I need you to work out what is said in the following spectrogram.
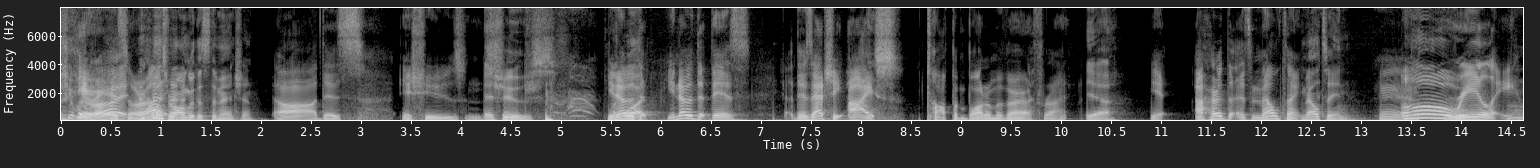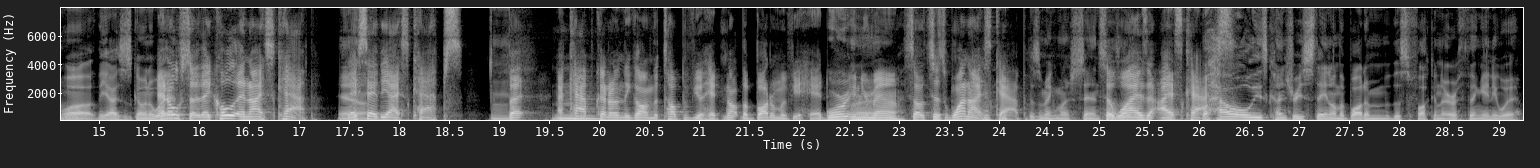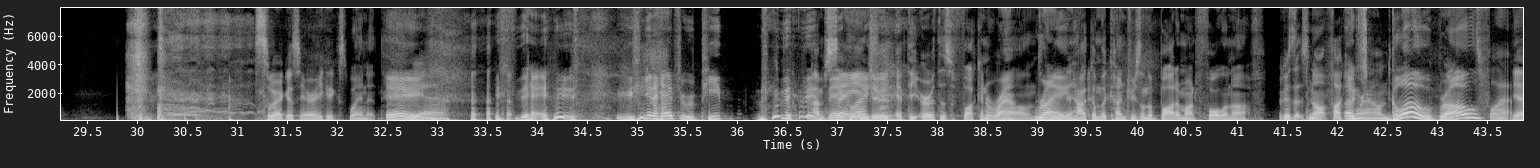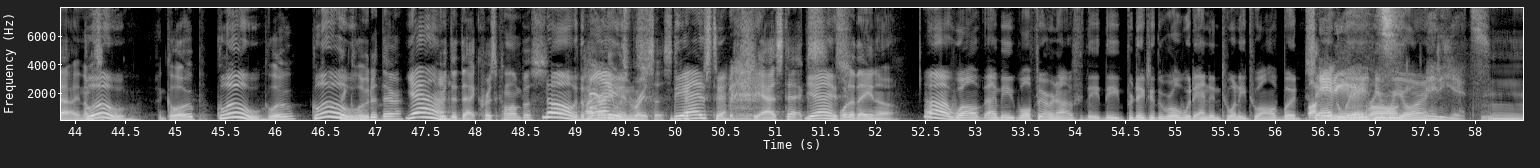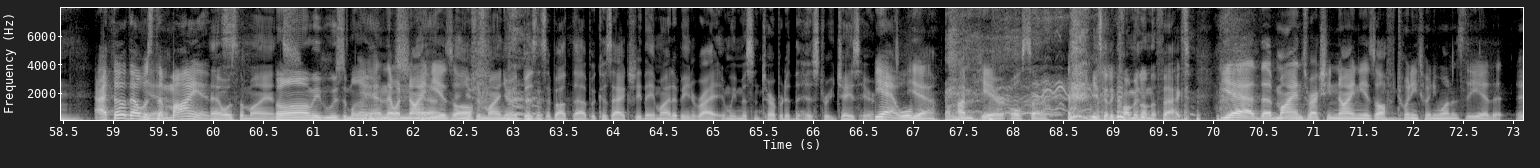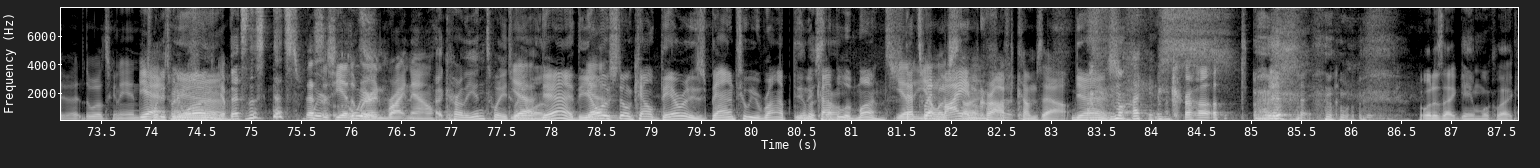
Should yeah, It's all right. What's wrong with this dimension? Ah, there's issues. And. Issues. You Like know what? that. You know that there's there's actually ice top and bottom of Earth, right? Yeah. Yeah. I heard that it's melting. Melting. Yeah. Oh, Really? Well, the ice is going away. And also, they call it an ice cap. Yeah. They say the ice caps, Mm. but a cap can only go on the top of your head, not the bottom of your head. Or in your mouth. So it's just one ice cap. doesn't make much sense. so does why it? is it ice caps? Well, how are all these countries staying on the bottom of this fucking Earth thing anyway? Swag is here. He can explain it. Hey, Yeah. you're gonna have to repeat. I'm saying, dude, if the Earth is fucking round, Right. then how come the countries on the bottom aren't falling off? Because it's not fucking it's round. glue, bro. It's flat. Yeah, I know. Glue, A globe? glue, Glue? glue. They glued it there? Yeah. Who did that? Chris Columbus? No, the I heard he was Mayans, racist. The Aztecs. The Aztecs? Yes. What do they know? Oh well, I mean, well, fair enough. They, they predicted the world would end in 2012, but Fucking sadly, idiots. here we Wrong. are. Idiots. Mm, I thought that was the Mayans. that was the Mayans. Oh, maybe it was the Mayans. Yeah, and they were nine Yeah, years and off. You should mind your own business about that because actually they might have been right and we misinterpreted the history. Jay's here. Yeah, well, yeah, I'm here also. He's going to comment on the fact. yeah, the Mayans were actually nine years off. 2021 is the year that uh, the world's going to end. Yeah. 2021. Yeah. Yep, That's this. That's That's this year that we're in right now. uh, currently in 2021. yeah, the Yeah. Yellowstone caldera is bound to erupt in a Yellowstone. couple of months. Yeah, that's the when Yellowstone Minecraft comes out. Yes. Minecraft. What does that game look like?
